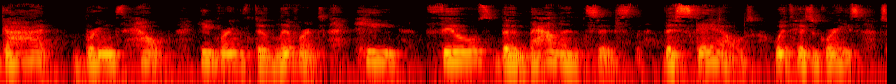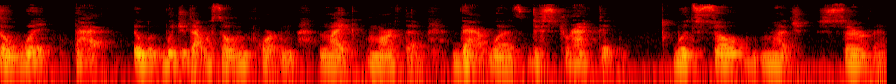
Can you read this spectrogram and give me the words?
God brings help. He brings deliverance. He fills the balances, the scales with his grace. So what that which that was so important, like Martha, that was distracted with so much serving.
